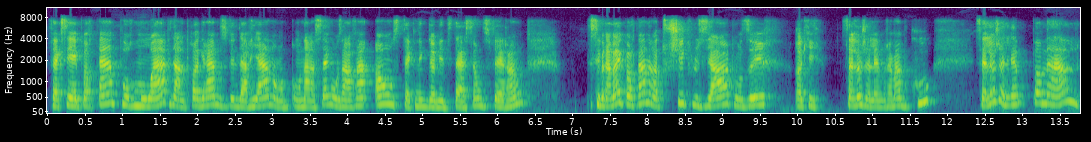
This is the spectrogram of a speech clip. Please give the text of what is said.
Fait que c'est important pour moi, puis dans le programme du Ville d'Ariane, on, on enseigne aux enfants 11 techniques de méditation différentes. C'est vraiment important d'en toucher plusieurs pour dire, OK, celle-là, je l'aime vraiment beaucoup. Celle-là, je l'aime pas mal.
